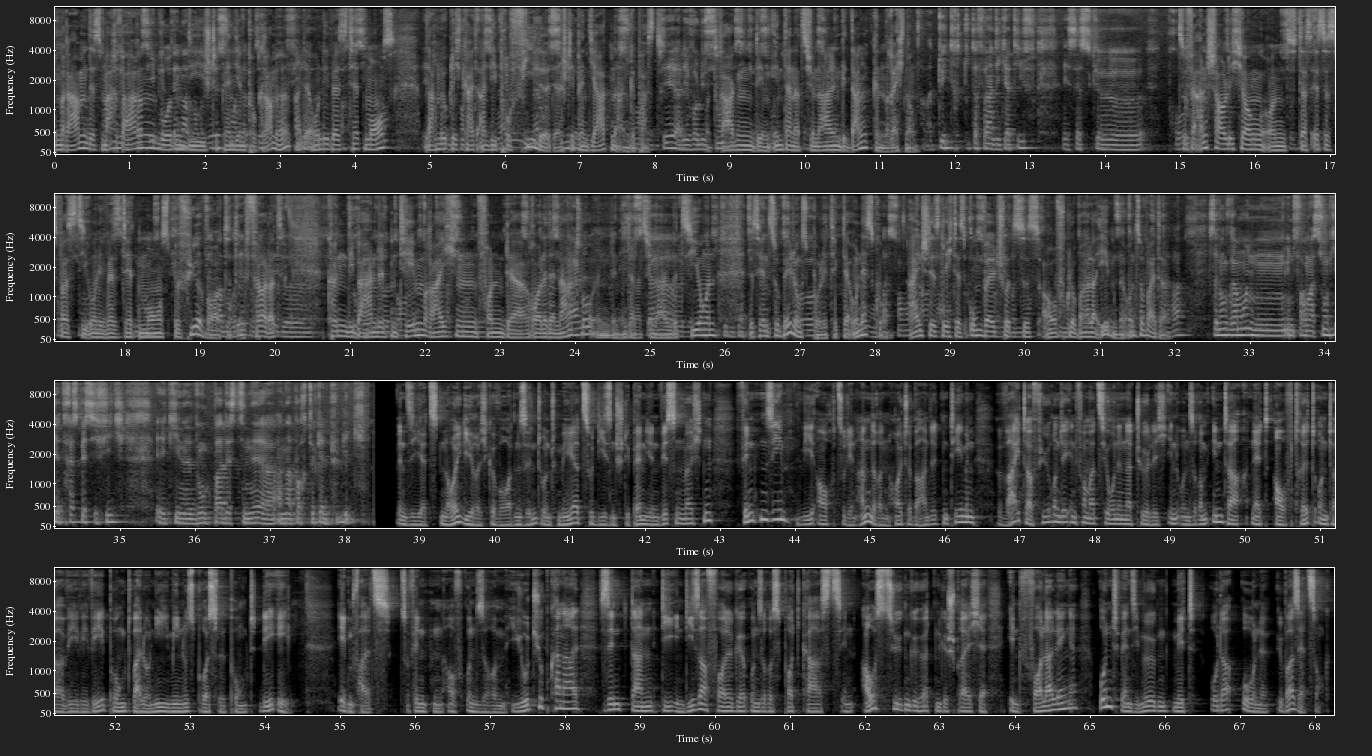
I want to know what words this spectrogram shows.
Im Rahmen des Machbaren wurden die Stipendienprogramme an der Universität Mons nach Möglichkeit an die Profile der Stipendiaten angepasst und tragen dem internationalen Gedanken Rechnung. Zur Veranschaulichung, und das ist es, was die Universität Mons befürwortet und fördert, können die behandelten Themen reichen von der Rolle der NATO in den internationalen Beziehungen bis hin zur Bildungspolitik der UNESCO, einschließlich des Umweltschutzes auf globaler Ebene und so weiter. C'est donc vraiment une, une formation qui est très spécifique et qui n'est donc pas destinée à n'importe quel public. Wenn Sie jetzt neugierig geworden sind und mehr zu diesen Stipendien wissen möchten, finden Sie, wie auch zu den anderen heute behandelten Themen, weiterführende Informationen natürlich in unserem Internetauftritt unter www.wallonie-brüssel.de. Ebenfalls zu finden auf unserem YouTube-Kanal sind dann die in dieser Folge unseres Podcasts in Auszügen gehörten Gespräche in voller Länge und, wenn Sie mögen, mit oder ohne Übersetzung.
